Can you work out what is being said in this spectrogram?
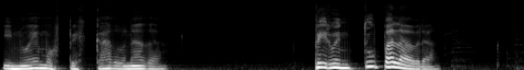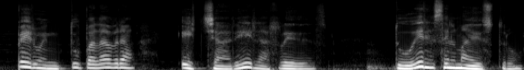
Y no hemos pescado nada. Pero en tu palabra, pero en tu palabra echaré las redes. Tú eres el maestro,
